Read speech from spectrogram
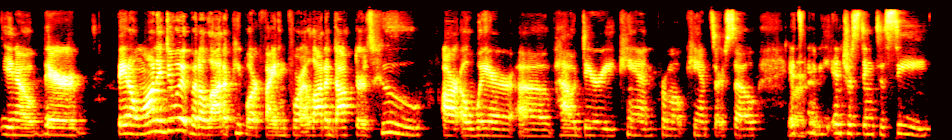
you know, they're, they don't want to do it, but a lot of people are fighting for it. A lot of doctors who are aware of how dairy can promote cancer. So it's right. going to be interesting to see,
